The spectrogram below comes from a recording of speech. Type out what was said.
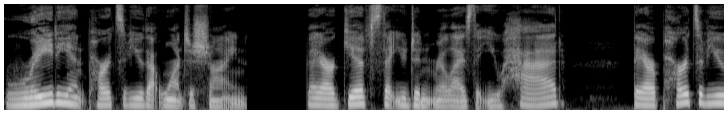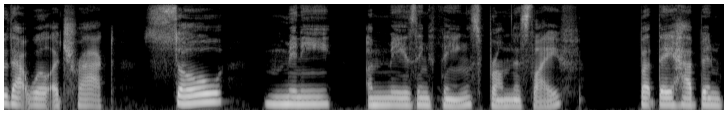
radiant parts of you that want to shine. They are gifts that you didn't realize that you had they are parts of you that will attract so many amazing things from this life, but they have been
